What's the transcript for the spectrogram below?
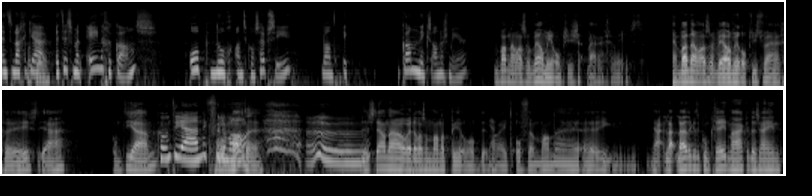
En toen dacht ik, ja, het is mijn enige kans op nog anticonceptie. Want ik kan niks anders meer. Wat nou als er wel meer opties waren geweest? En wat nou als er wel meer opties waren geweest? Ja, komt die aan? Komt hij aan? Ik voel hem al. mannen. Oh. Dus stel nou, eh, er was een mannenpil op de Ja. markt. Of een mannen... eh, ik, nou, la- laat ik het concreet maken. Er zijn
